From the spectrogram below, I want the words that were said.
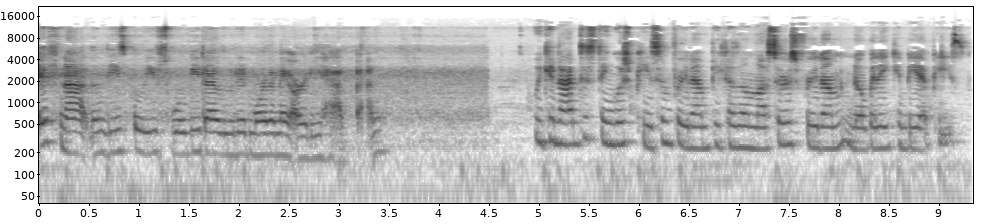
If not, then these beliefs will be diluted more than they already have been. We cannot distinguish peace and freedom because unless there is freedom, nobody can be at peace.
